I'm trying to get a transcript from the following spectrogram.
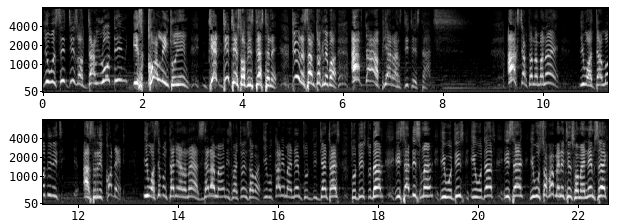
you will see Jesus downloading his calling to him, the details of his destiny. Do you understand what I'm talking about? After appearance, details starts. Acts chapter number 9, he was downloading it as recorded. He was even telling Ananias, he said, That man is my chosen servant. He will carry my name to the Gentiles, to this, to that. He said, This man, he will this, he will that. He said, He will suffer many things for my name's sake.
